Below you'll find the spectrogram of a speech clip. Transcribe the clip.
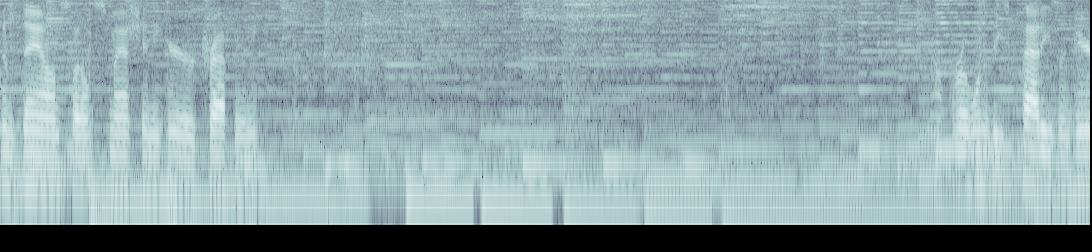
Get them down so I don't smash any here or trap any. I'll throw one of these patties in here.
